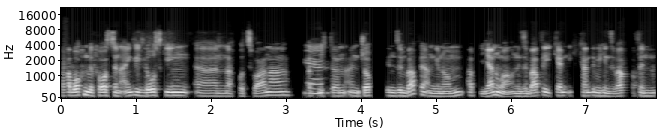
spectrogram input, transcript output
paar Wochen bevor es dann eigentlich losging äh, nach Botswana, ja. habe ich dann einen Job in Zimbabwe angenommen ab Januar. Und in Zimbabwe, ich, kenn, ich kannte mich in Zimbabwe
